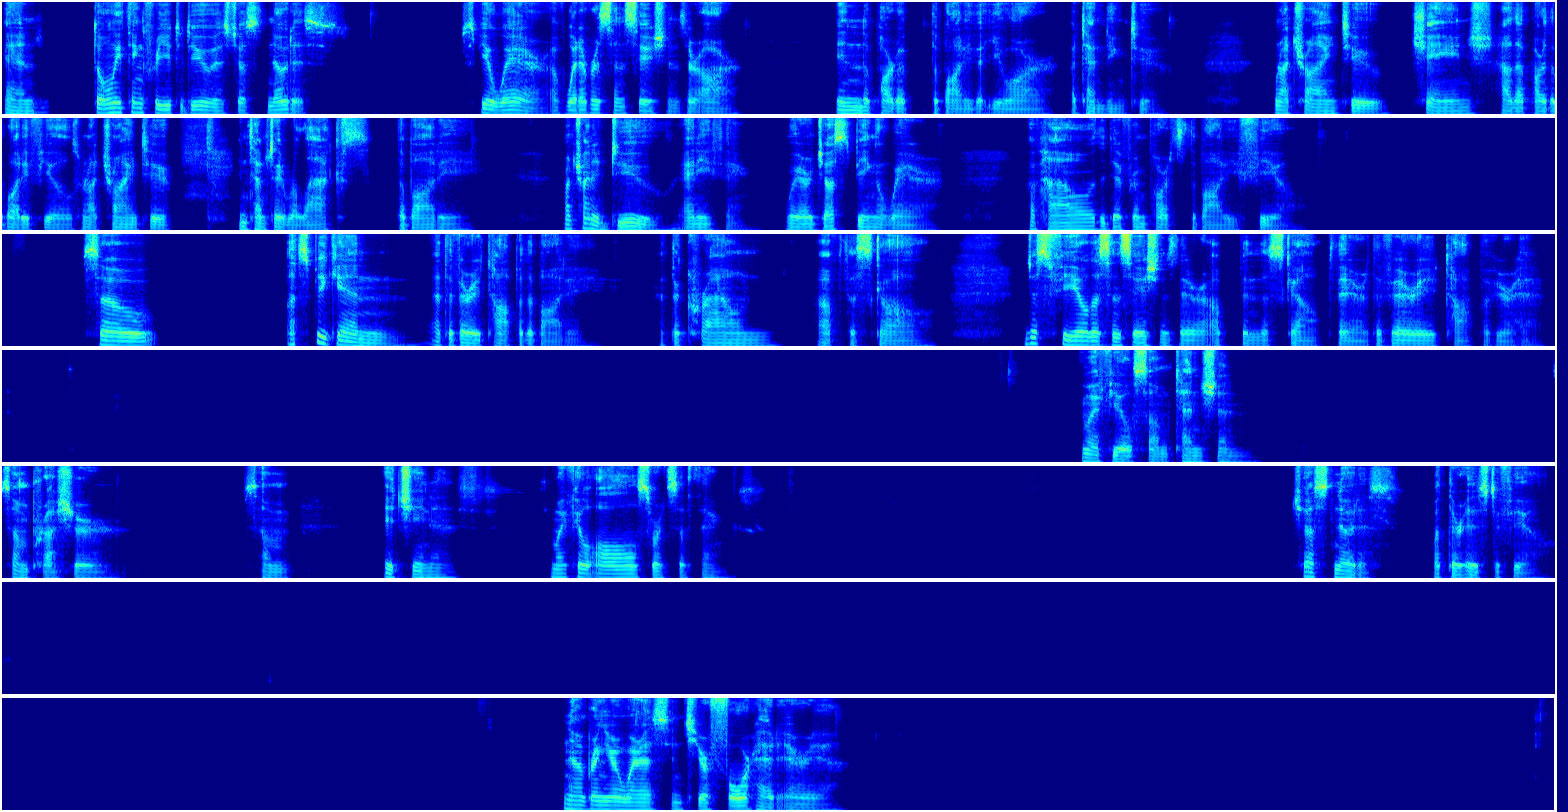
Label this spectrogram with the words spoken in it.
And the only thing for you to do is just notice, just be aware of whatever sensations there are in the part of the body that you are attending to. We're not trying to change how that part of the body feels. We're not trying to intentionally relax the body not trying to do anything. We are just being aware of how the different parts of the body feel. So let's begin at the very top of the body, at the crown of the skull. Just feel the sensations there up in the scalp, there, the very top of your head. You might feel some tension, some pressure, some itchiness. You might feel all sorts of things. Just notice what there is to feel. Now bring your awareness into your forehead area.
